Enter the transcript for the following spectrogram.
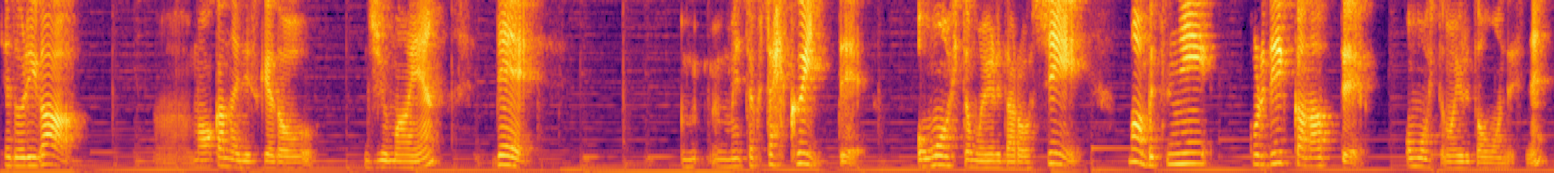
手取りが、うん、まあわかんないですけど、10万円で、めちゃくちゃ低いって思う人もいるだろうし、まあ別にこれでいいかなって思う人もいると思うんですね。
